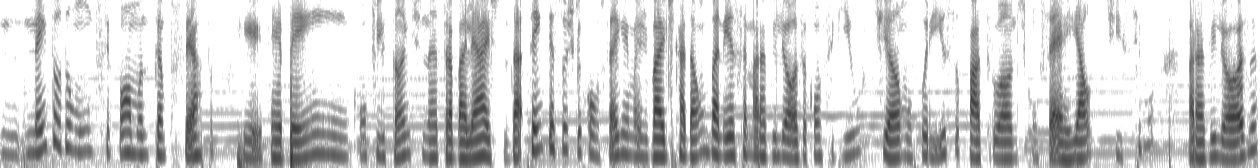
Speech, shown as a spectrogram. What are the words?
nem todo mundo se forma no tempo certo, porque é bem conflitante, né? Trabalhar, estudar. Tem pessoas que conseguem, mas vai de cada um. Vanessa é maravilhosa, conseguiu, te amo por isso. Quatro anos com CR altíssimo, maravilhosa.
